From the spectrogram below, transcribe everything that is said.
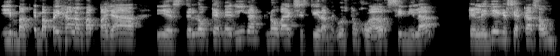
y Mbappé y Haaland va para allá, y este, lo que me digan no va a existir. A mi gusto un jugador similar que le llegue si acaso a un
